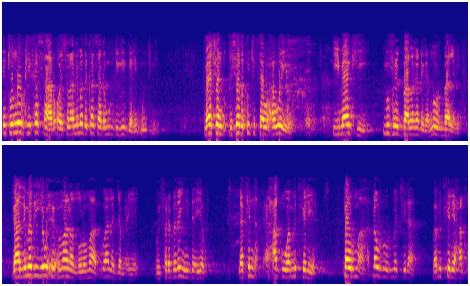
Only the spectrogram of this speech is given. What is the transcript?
Intuu nuurkii ka saaro oo islaamnimada ka saaro mugdigii geli mugdigii. Meeshan qisada ku jirtaa waxaa weeye iimaankii mufrad baa laga dhiga nuur baa layi gaalnimadii iyo wixii xumaana dulumaad waa la jamciyey. Way fara badan yihiin de iyagu. Laakiin xaqu waa mid keliya. Dhowr ma aha dhowr nuur ma jiraan. Waa mid keliya xaqa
